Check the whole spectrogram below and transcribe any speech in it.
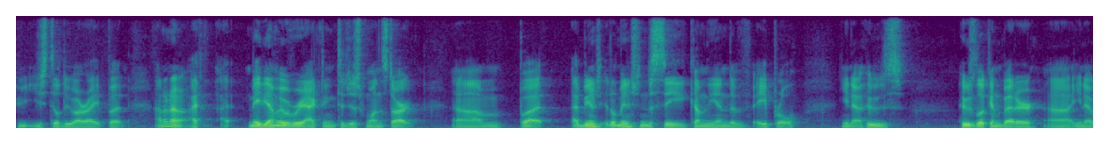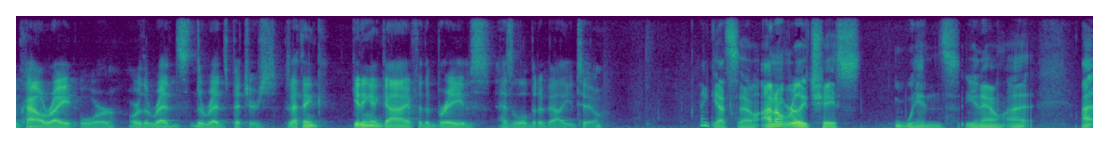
you still do all right. But I don't know. I, I maybe I'm overreacting to just one start. Um, but I'd be it'll be interesting to see come the end of April. You know who's who's looking better. Uh, you know Kyle Wright or or the Reds the Reds pitchers because I think getting a guy for the Braves has a little bit of value too. I guess so. I don't really chase wins, you know. I, I,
